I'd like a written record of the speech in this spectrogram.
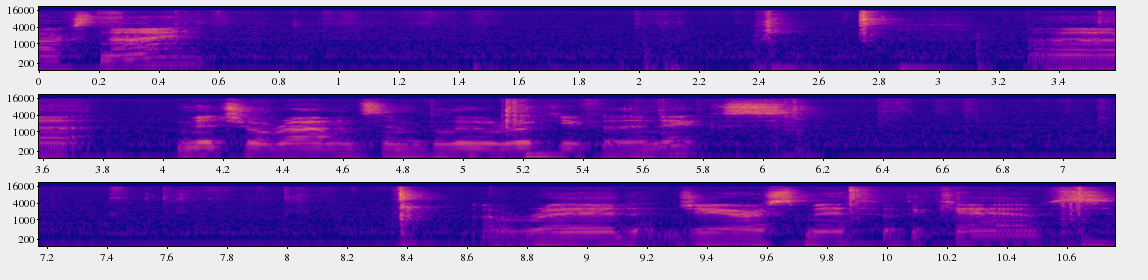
Box 9. Uh, Mitchell Robinson, blue rookie for the Knicks. A red J.R. Smith for the Cavs.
